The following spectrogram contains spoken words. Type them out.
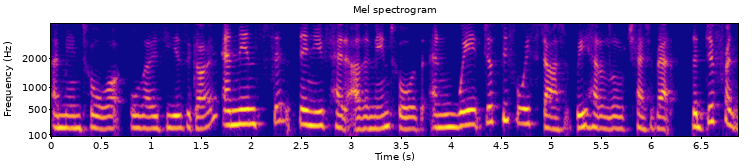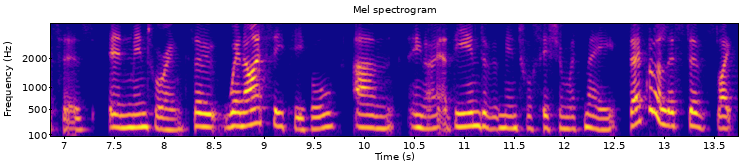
a mentor all those years ago. And then since then, you've had other mentors. And we, just before we started, we had a little chat about the differences in mentoring. So, when I see people, um, you know, at the end of a mentor session with me, they've got a list of like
